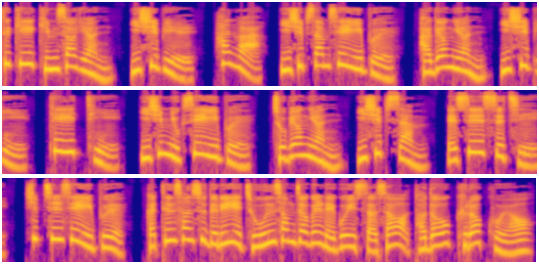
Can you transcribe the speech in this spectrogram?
특히 김서현, 21, 한화, 23세 2부, 박영현, 22, KT, 26세 2부, 조병현, 23, SSG, 17세 2부 같은 선수들이 좋은 성적을 내고 있어서 더더욱 그렇고요.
